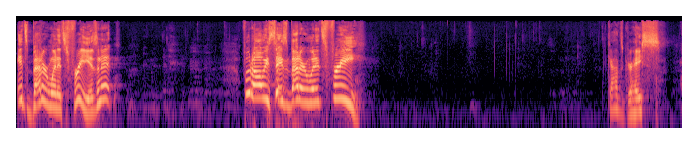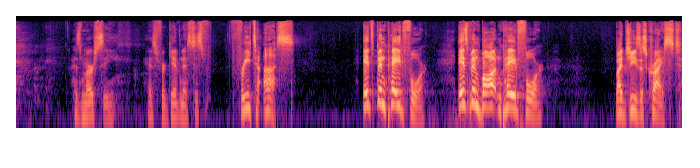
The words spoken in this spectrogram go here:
It's better when it's free, isn't it? Food always tastes better when it's free. God's grace, His mercy, His forgiveness is free to us. It's been paid for, it's been bought and paid for by Jesus Christ.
